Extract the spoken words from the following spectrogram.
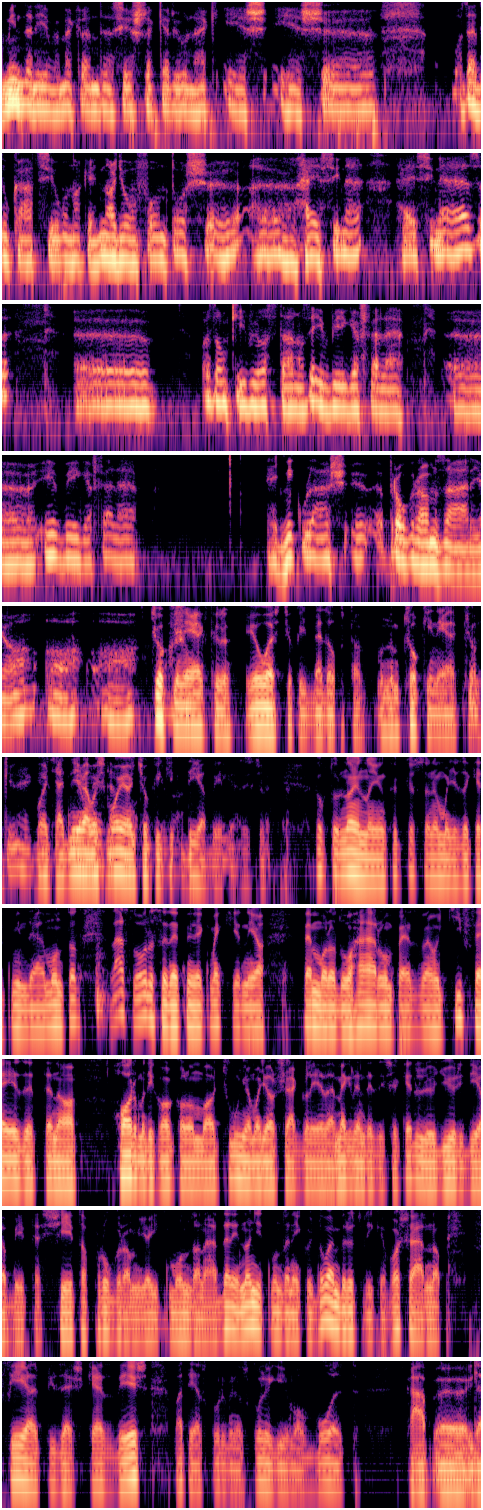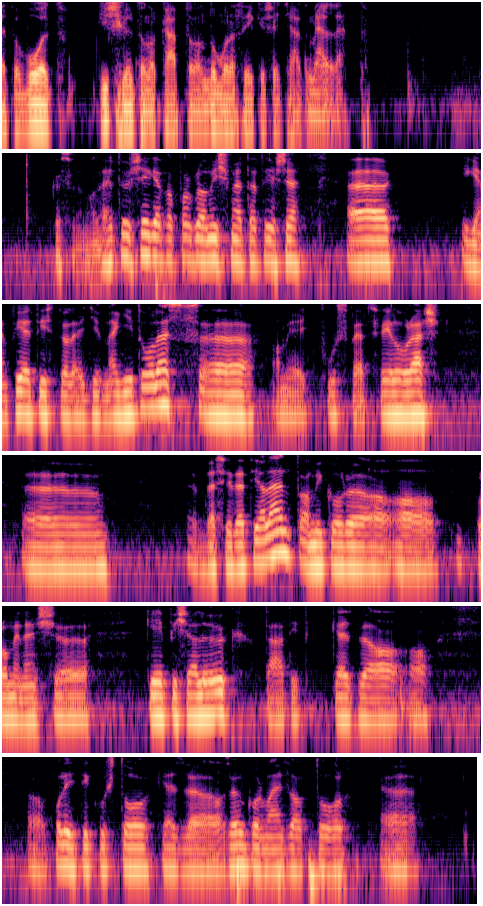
minden évben megrendezésre kerülnek, és, és az edukációnak egy nagyon fontos helyszíne, helyszíne ez. Azon kívül aztán az év vége fele, év vége fele egy Mikulás program zárja a... a csoki a nélkül. Jó, ezt csak így bedobtam. Mondom, csoki nélkül. Csoki nélkül. Vagy hát nyilván most olyan csoki, diabéteszes csak. Doktor, nagyon-nagyon köszönöm, hogy ezeket mind elmondtad. László, arra szeretnélek megkérni a fennmaradó három percben, hogy kifejezetten a harmadik alkalommal csúnya magyarsággal élve megrendezése kerülő Győri Diabétes séta programjait mondanád el. Én annyit mondanék, hogy november 5-e vasárnap fél tízes kezdés, Matthias Corvinus kollégiuma volt káp, illetve volt Kishilton a Káptalan Domon a Székesegyház mellett. Köszönöm a lehetőséget a program ismertetése. Igen, fél tíztől egy megnyitó lesz, ami egy 20 perc, fél órás beszédet jelent, amikor a, a prominens képviselők, tehát itt kezdve a, a, a politikustól, kezdve az önkormányzattól,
